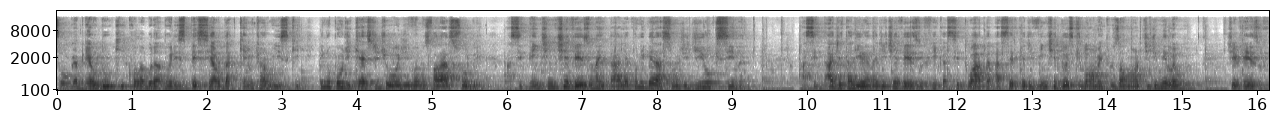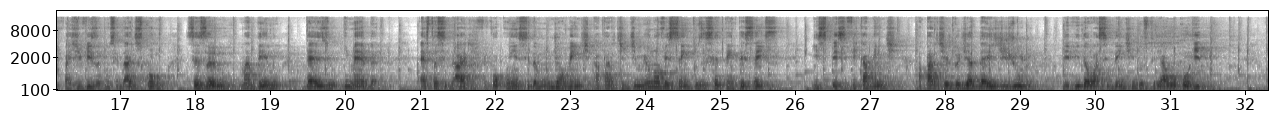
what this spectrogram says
Sou Gabriel Duque, colaborador especial da Chemical Risk, e no podcast de hoje vamos falar sobre acidente em Ceveso, na Itália, com liberação de dioxina. A cidade italiana de Ceveso fica situada a cerca de 22 quilômetros ao norte de Milão. Ceveso faz divisa com cidades como Cesano, Madeno, Désio e Meda. Esta cidade ficou conhecida mundialmente a partir de 1976, especificamente a partir do dia 10 de julho, devido ao acidente industrial ocorrido.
